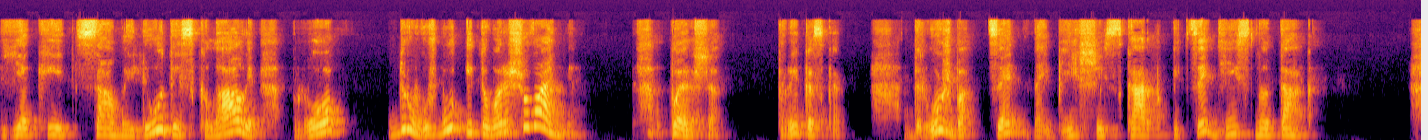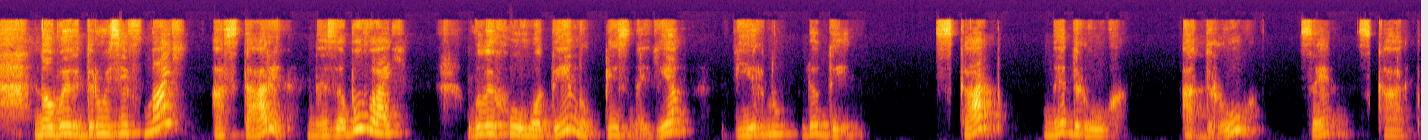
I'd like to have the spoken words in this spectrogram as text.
які саме люди склали про дружбу і товаришування. Перша приказка. Дружба це найбільший скарб, і це дійсно так. Нових друзів май, а старих не забувай. В лиху годину пізнаєм вірну людину. Скарб не друг, а друг це скарб.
